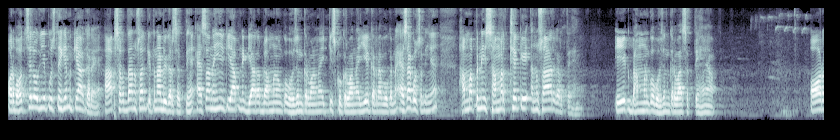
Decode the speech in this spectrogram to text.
और बहुत से लोग ये पूछते हैं कि हम क्या करें? आप श्रद्धानुसार कितना भी कर सकते हैं। ऐसा नहीं है कि आपने ग्यारह ब्राह्मणों को भोजन करवाना, इक्कीस को करवाना, ये करना, वो करना, ऐसा कुछ नहीं है। हम अपनी सामर्थ्य के अनुसार करते हैं। एक ब्राह्मण को भोजन करवा सकते हैं आप। और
